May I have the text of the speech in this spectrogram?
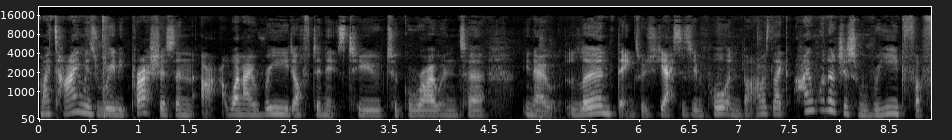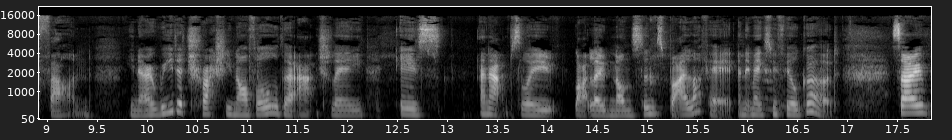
my time is really precious and I, when i read often it's to to grow and to you know learn things which yes is important but i was like i want to just read for fun you know? Read a trashy novel that actually is an absolute like load nonsense but i love it and it makes me feel good. So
